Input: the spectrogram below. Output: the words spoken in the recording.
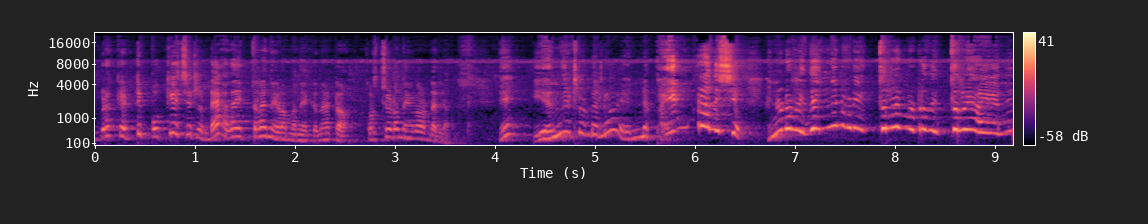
ഇവിടെ കെട്ടി പൊക്കി വെച്ചിട്ടുണ്ട്. അതാ ഇത്ര നീളം വന്നേക്കുന്നത് കേട്ടോ. കുറച്ചുകൂടെ നീളം ഉണ്ടല്ലോ ഏ എന്നിട്ടുണ്ടല്ലോ എന്നെ ഭയങ്കര അതിശയം. എന്നോട് ഇതെങ്ങനെയോട് ഇത്രയും വിട്ടത് ഇത്രയായെന്ന്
